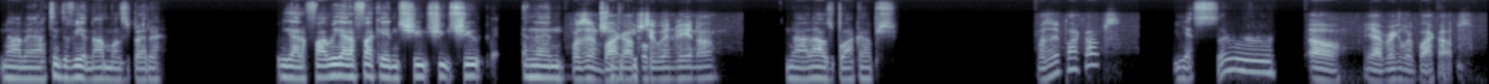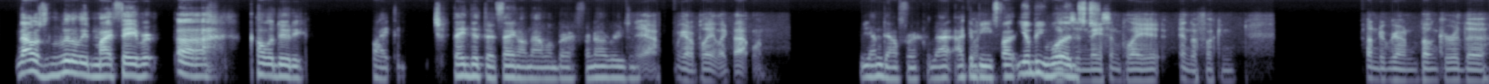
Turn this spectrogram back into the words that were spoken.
Nah, man, I think the Vietnam one's better. We gotta fight. We gotta fucking shoot, shoot, shoot, and then Wasn't Black the Ops people. 2 in Vietnam? nah, that was Black Ops. Was it Black Ops? Yes, sir. Oh, yeah, regular Black Ops. That was literally my favorite uh Call of Duty. Like they did their thing on that one, bro, for no reason. Yeah, Yeah, we gotta play it like that one. I'm down for that. I could When be. Fu- you'll be Woods, Woods. and Mason play it in the fucking underground bunker. The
